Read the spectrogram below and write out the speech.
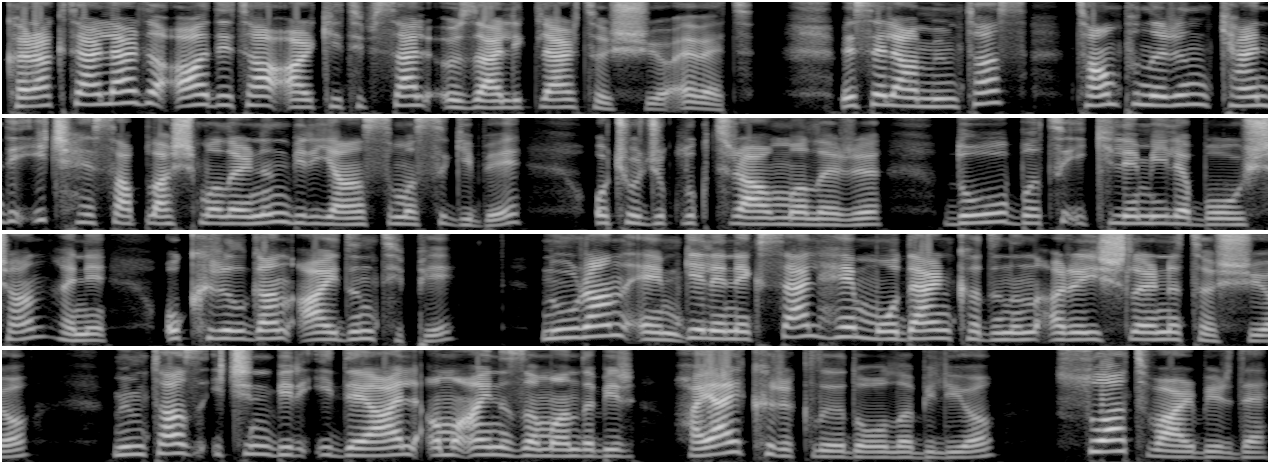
Karakterler de adeta arketipsel özellikler taşıyor, evet. Mesela Mümtaz, Tanpınar'ın kendi iç hesaplaşmalarının bir yansıması gibi, o çocukluk travmaları, doğu-batı ikilemiyle boğuşan, hani o kırılgan aydın tipi, Nuran hem geleneksel hem modern kadının arayışlarını taşıyor, Mümtaz için bir ideal ama aynı zamanda bir hayal kırıklığı da olabiliyor. Suat var bir de.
